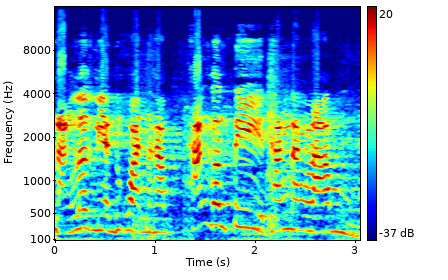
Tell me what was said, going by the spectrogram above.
หลังเลิกเรียนทุกวันนะครับ ทั้งดนตรีทั้งนางรำ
